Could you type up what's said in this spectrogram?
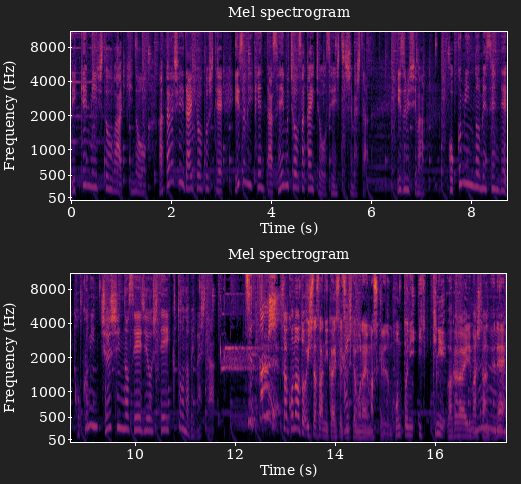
立憲民主党は昨日新しい代表として泉健太政務調査会長を選出しました。泉氏は国民の目線で国民中心の政治をしていくと述べました。さあこの後石田さんに解説してもらいますけれども、本当に一気に若返りましたんでね。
